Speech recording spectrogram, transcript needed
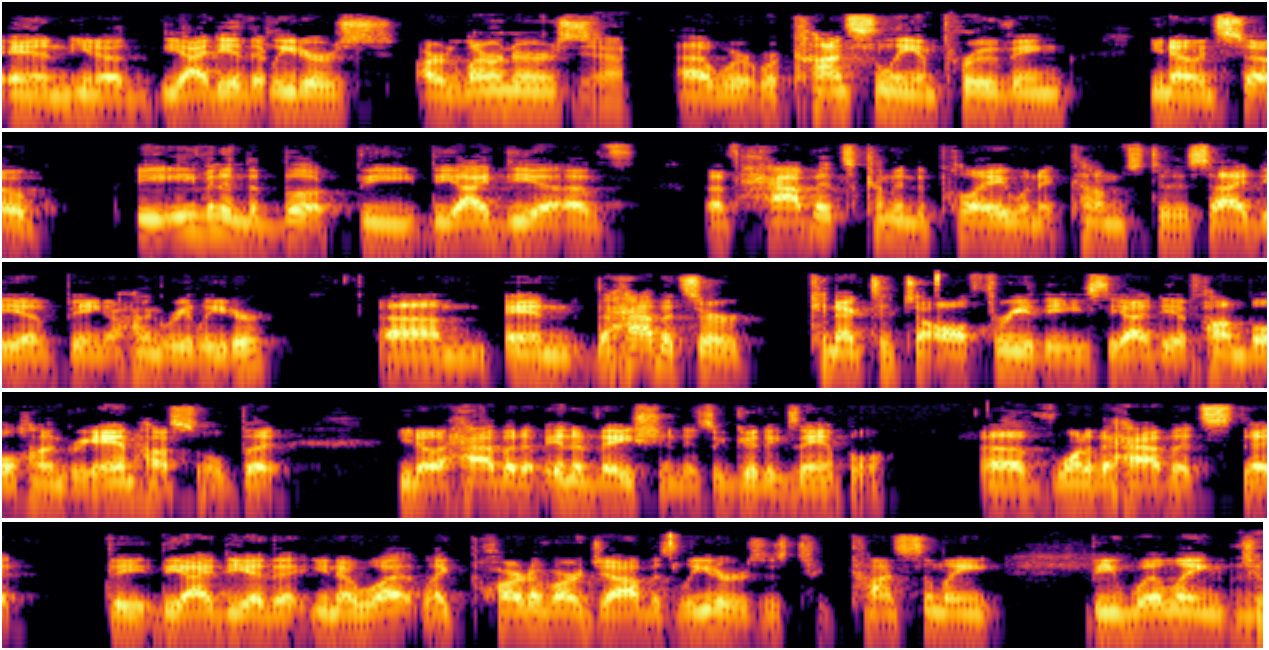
And you know the idea that leaders are learners Yeah. uh, we're, we're constantly improving you know and so even in the book the the idea of of habits come into play when it comes to this idea of being a hungry leader. Um, and the habits are connected to all three of these the idea of humble, hungry, and hustle. But, you know, a habit of innovation is a good example of one of the habits that the, the idea that, you know what, like part of our job as leaders is to constantly be willing to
